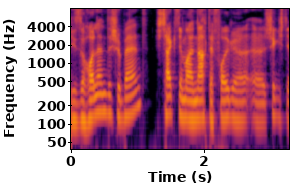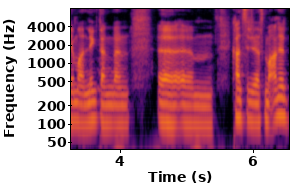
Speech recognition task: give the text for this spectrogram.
Diese holländische Band. Ich zeig dir mal nach der Folge, äh, schicke ich dir mal einen Link, dann, dann äh, ähm, kannst du dir das mal anhören.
